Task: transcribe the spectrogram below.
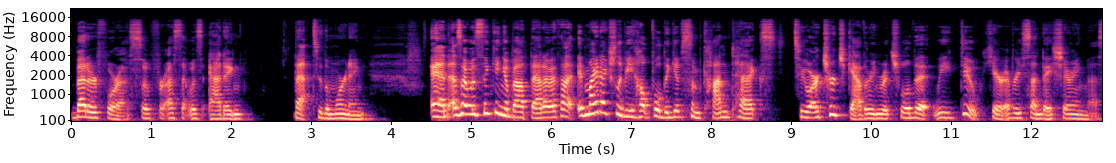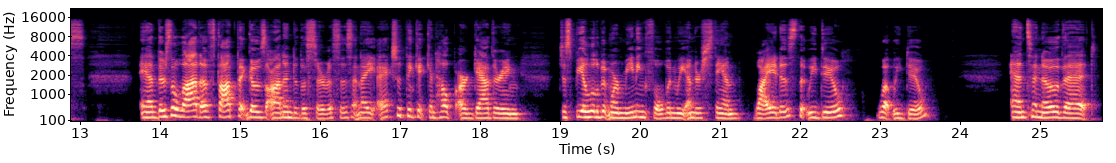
better for us. So for us, that was adding that to the morning. And as I was thinking about that, I thought it might actually be helpful to give some context to our church gathering ritual that we do here every Sunday, sharing this. And there's a lot of thought that goes on into the services, and I, I actually think it can help our gathering just be a little bit more meaningful when we understand why it is that we do what we do. And to know that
